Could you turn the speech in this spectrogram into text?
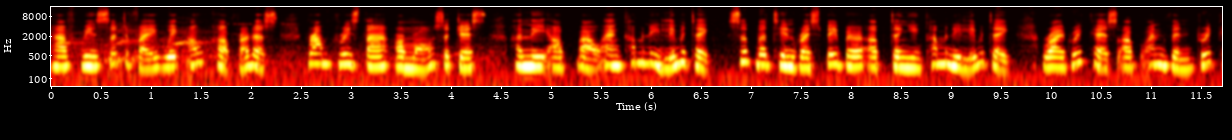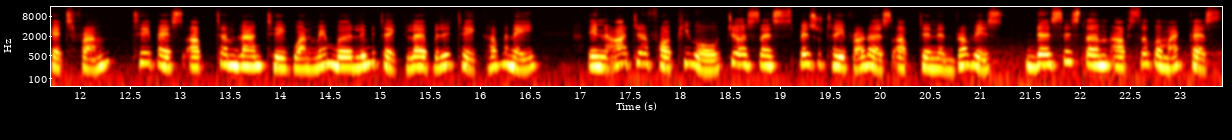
have been certified with outcome products from star or more, such as Honey of Bảo An Company Limited, Super Rice Paper of Tân Yin Company Limited, Rice Rickets of Anvin Rickets from T-Base of Tumlan T1 Member Limited Liability Company. In order for people to access specialty products of Tây Ninh province, the system of supermarkets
